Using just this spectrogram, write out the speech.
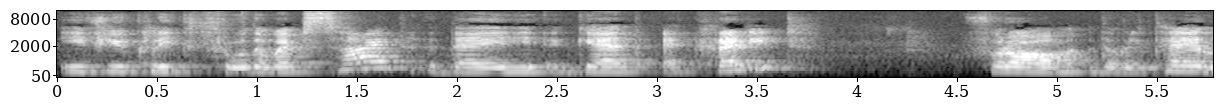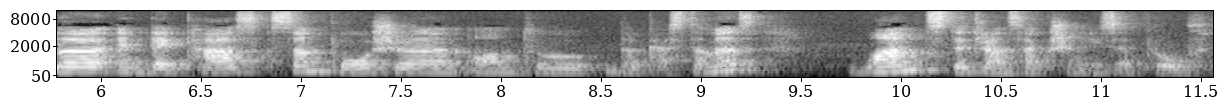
if you click through the website they get a credit from the retailer and they pass some portion on to the customers once the transaction is approved.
